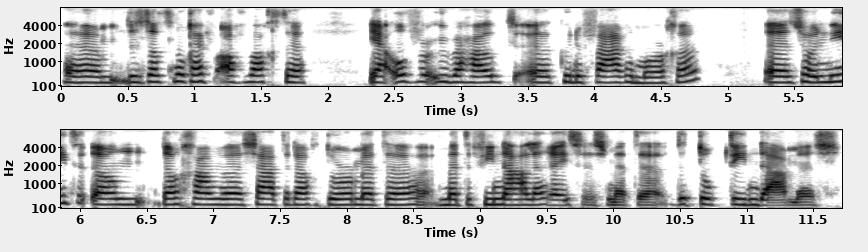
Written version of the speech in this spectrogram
Um, dus dat is nog even afwachten ja, of we überhaupt uh, kunnen varen morgen. Uh, zo niet, dan, dan gaan we zaterdag door met de, met de finale races, met de, de top 10 dames.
